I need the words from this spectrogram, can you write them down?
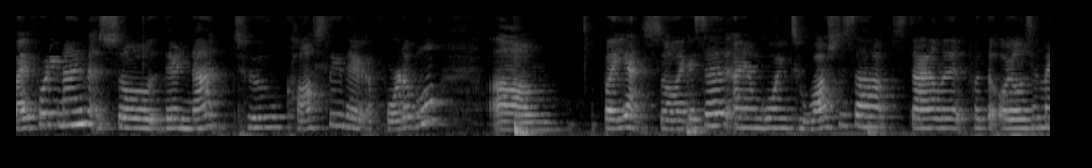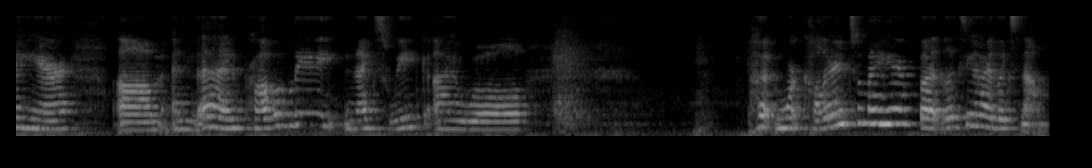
5.49 so they're not too costly. They're affordable. Um, but yeah so like i said i am going to wash this up style it put the oils in my hair. Um, and then probably next week i will put more color into my hair, but let's see how it looks now.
